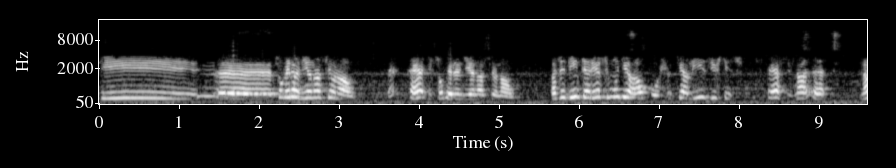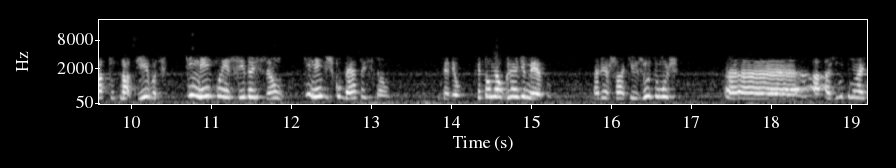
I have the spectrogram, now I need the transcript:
de é, soberania nacional. É de soberania nacional, mas é de interesse mundial, poxa, que ali existem espécies é, nativas que nem conhecidas são, que nem descobertas são. Entendeu? Então, meu grande medo é deixar que os últimos, é, as últimas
